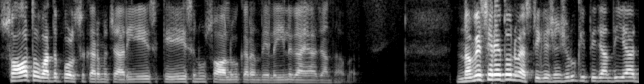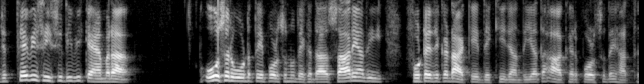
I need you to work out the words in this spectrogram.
100 ਤੋਂ ਵੱਧ ਪੁਲਿਸ ਕਰਮਚਾਰੀ ਇਸ ਕੇਸ ਨੂੰ ਸੋਲਵ ਕਰਨ ਦੇ ਲਈ ਲਗਾਇਆ ਜਾਂਦਾ ਵਾ। ਨਵੇਂ ਸਿਰੇ ਤੋਂ ਇਨਵੈਸਟੀਗੇਸ਼ਨ ਸ਼ੁਰੂ ਕੀਤੀ ਜਾਂਦੀ ਆ। ਜਿੱਥੇ ਵੀ ਸੀਸੀਟੀਵੀ ਕੈਮਰਾ ਉਸ ਰੂਟ ਤੇ ਪੁਲਿਸ ਨੂੰ ਦਿਖਦਾ, ਸਾਰਿਆਂ ਦੀ ਫੁਟੇਜ ਕਢਾ ਕੇ ਦੇਖੀ ਜਾਂਦੀ ਆ ਤਾਂ ਆਖਿਰ ਪੁਲਿਸ ਦੇ ਹੱਥ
